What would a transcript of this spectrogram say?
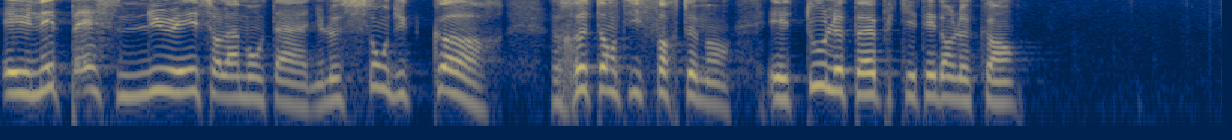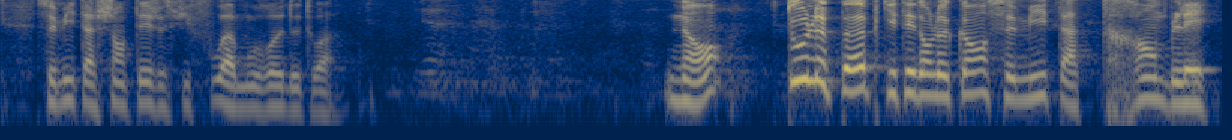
et une épaisse nuée sur la montagne. Le son du corps retentit fortement et tout le peuple qui était dans le camp se mit à chanter Je suis fou amoureux de toi. Non, tout le peuple qui était dans le camp se mit à trembler.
